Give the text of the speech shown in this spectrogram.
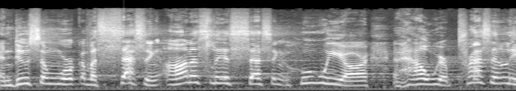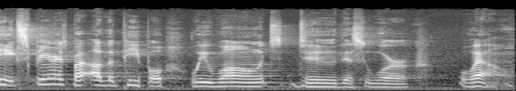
and do some work of assessing, honestly assessing who we are and how we're presently experienced by other people, we won't do this work well.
